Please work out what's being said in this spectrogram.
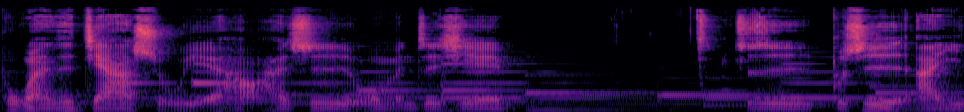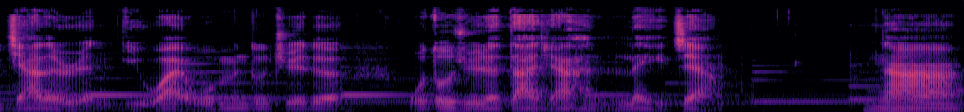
不管是家属也好，还是我们这些就是不是阿姨家的人以外，我们都觉得我都觉得大家很累。这样，那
